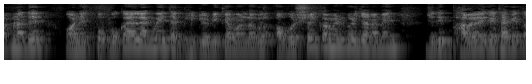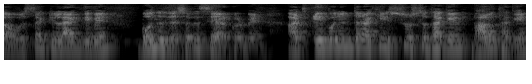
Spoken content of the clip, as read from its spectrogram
আপনাদের অনেক উপকার লাগবে। তা ভিডিওটি কেমন লাগল অবশ্যই কমেন্ট করে জানাবেন। যদি ভালো লেগে থাকে, তো অবশ্যই একটি লাইক দিবেন, বন্ধুদের সাথে শেয়ার করবেন। আজ এই পর্যন্ত রাখি। সুস্থ থাকেন, ভালো থাকেন,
